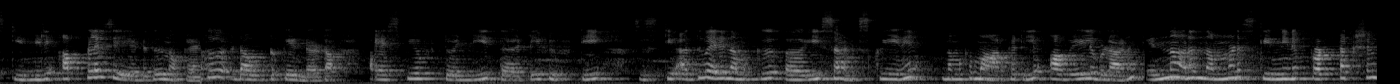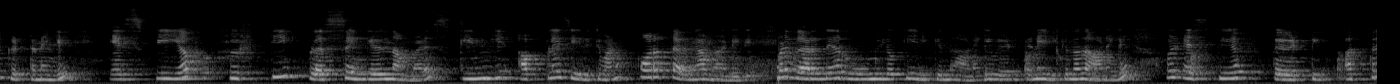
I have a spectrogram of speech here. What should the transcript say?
സ്കിന്നിൽ അപ്ലൈ ചെയ്യേണ്ടത് എന്നൊക്കെയാണ്. അത് ഡൗട്ടൊക്കെ ഉണ്ട് കേട്ടോ. S P F twenty thirty fifty sixty അതുവരെ നമുക്ക് ഈ സൺസ്ക്രീന് നമുക്ക് മാർക്കറ്റിൽ അവൈലബിൾ ആണ്. എന്നാണ് നമ്മുടെ സ്കിന്നിന് പ്രൊട്ടക്ഷൻ കിട്ടണമെങ്കിൽ S P F fifty plus എങ്കിലും നമ്മൾ സ്കിന്നിൽ അപ്ലൈ ചെയ്തിട്ട് വേണം പുറത്തിറങ്ങാൻ വേണ്ടിയിട്ട്. നമ്മൾ വെറുതെ റൂമിലൊക്കെ ഇരിക്കുന്നതാണെങ്കിൽ വീട്ടിൽ തന്നെ ഇരിക്കുന്നതാണെങ്കിൽ ഒരു എസ് പി എഫ് തേർട്ടി അത്ര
